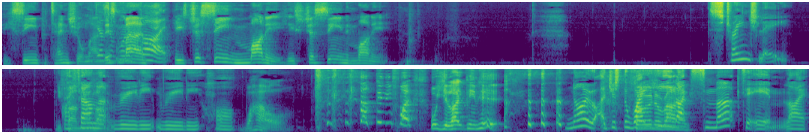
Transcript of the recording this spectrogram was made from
He's seen potential, He man. doesn't This man, fight. he's just seen money. He's just seen money. Strangely, You I found that hot. really, really hot. Wow. How did he fight? Well, you like being hit. No, I just the way Throwing he around. like smirked at him, like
